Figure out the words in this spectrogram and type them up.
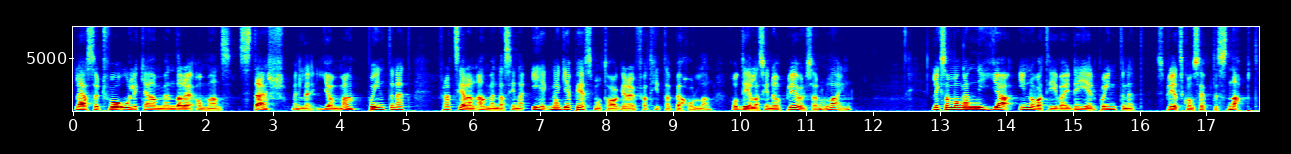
läser två olika användare om hans stash, eller gömma, på internet för att sedan använda sina egna GPS-mottagare för att hitta behållaren och dela sina upplevelser online. Liksom många nya innovativa idéer på internet spreds konceptet snabbt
